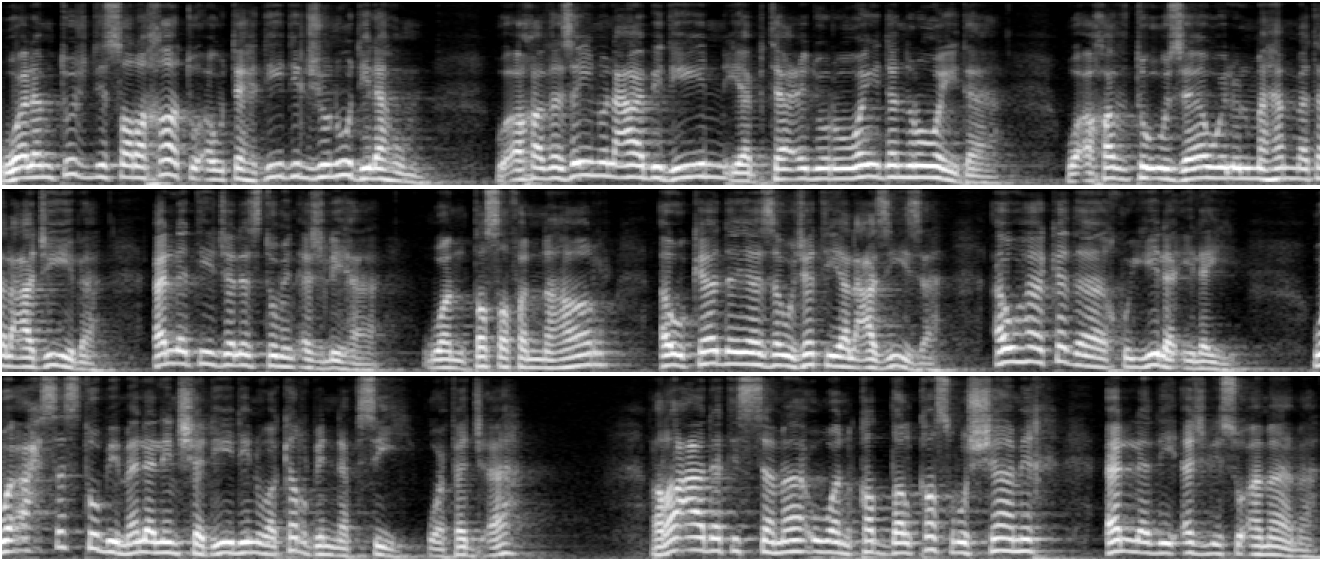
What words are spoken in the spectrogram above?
ولم تجد صرخات أو تهديد الجنود لهم. وأخذ زين العابدين يبتعد رويدا رويدا. وأخذت أزاول المهمة العجيبة التي جلست من أجلها. وانتصف النهار أو كاد يا زوجتي العزيزة أو هكذا خيل إلي. وأحسست بملل شديد وكرب نفسي. وفجأة رعدت السماء وانقض القصر الشامخ الذي أجلس أمامه.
